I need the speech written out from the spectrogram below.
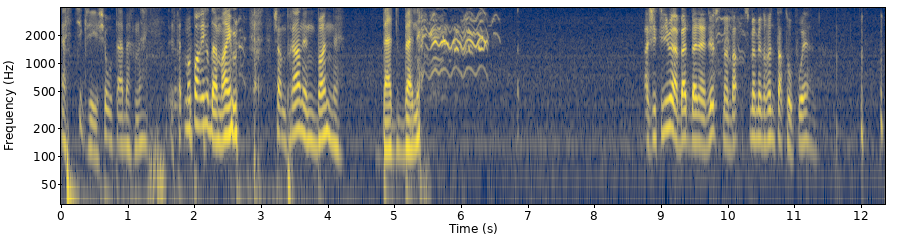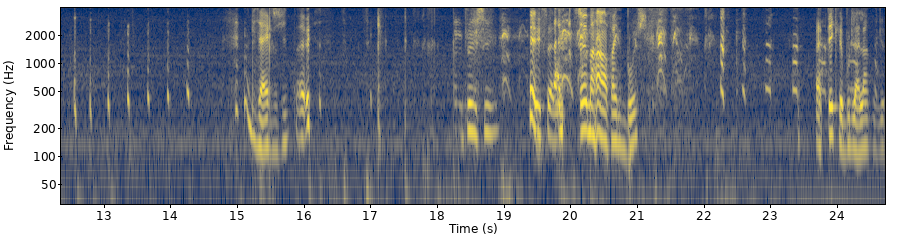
Asti que j'ai chaud au tabarnak. Faites-moi pas rire de même. Je vais me prendre une bonne bad banane. Ah, j'ai fini ma batte bananus, tu m'am- tu m'amèneras une tarte au poêle. bière juteuse. Un peu su. Et ça Habituellement en fin de bouche. Elle pique le bout de la langue.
